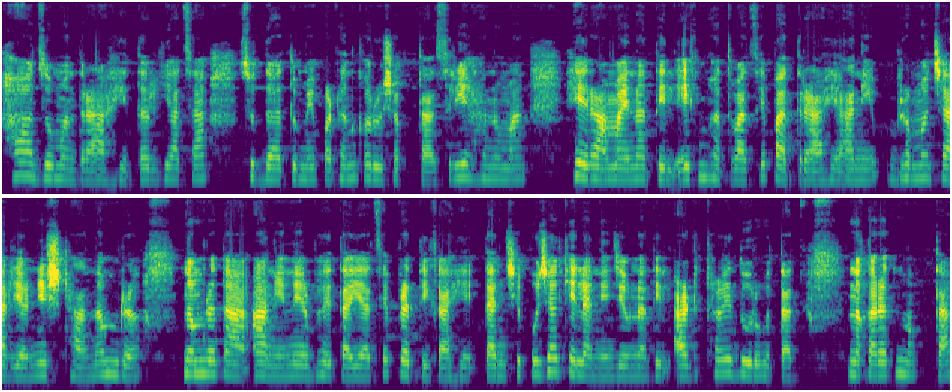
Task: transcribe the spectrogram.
हा जो मंत्र आहे तर याचा सुद्धा तुम्ही पठन करू शकता. श्री हनुमान हे रामायणातील एक महत्त्वाचे पात्र आहे आणि ब्रह्मचार्य निष्ठा नम्र नम्रता आणि निर्भयता याचे प्रतीक आहे. त्यांची पूजा केल्याने जीवनातील अडथळे दूर होतात. नकारात्मकता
